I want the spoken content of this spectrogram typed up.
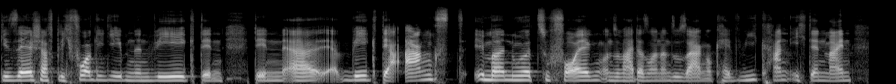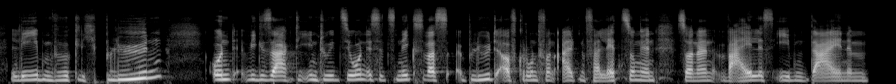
gesellschaftlich vorgegebenen Weg, den, den äh, Weg der Angst immer nur zu folgen und so weiter, sondern zu sagen, okay, wie kann ich denn mein Leben wirklich blühen? Und wie gesagt, die Intuition ist jetzt nichts, was blüht aufgrund von alten Verletzungen, sondern weil es eben deinem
